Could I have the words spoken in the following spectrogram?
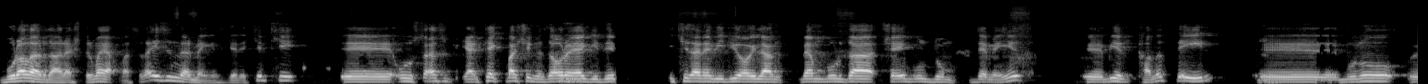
buralarda araştırma yapmasına izin vermeniz gerekir ki e, uluslararası yani tek başınıza oraya gidip iki tane videoyla ben burada şey buldum demeyiz e, bir kanıt değil. E, bunu e,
